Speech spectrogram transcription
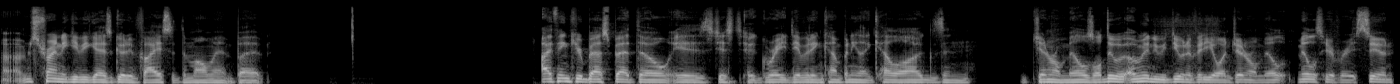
I'm just trying to give you guys good advice at the moment, but I think your best bet though is just a great dividend company like Kellogg's and General Mills. I'll do. I'm going to be doing a video on General Mills here very soon.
